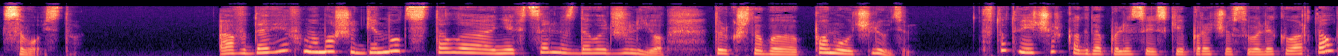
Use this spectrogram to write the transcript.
свойство. А вдовев, мамаша Генот стала неофициально сдавать жилье, только чтобы помочь людям. В тот вечер, когда полицейские прочесывали квартал,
